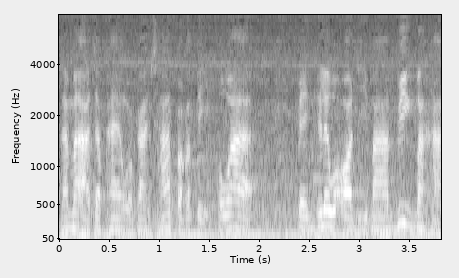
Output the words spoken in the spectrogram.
นั้นมันอาจจะแพงกว่าการชาร์จปกติ เพราะว่าเป็นที่เรียกว่าออนดีมานวิ่งมาหา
